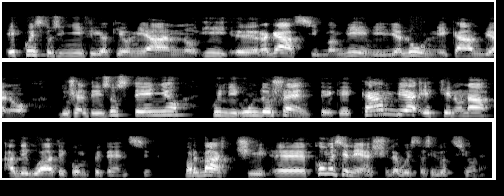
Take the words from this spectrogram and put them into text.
e questo significa che ogni anno i eh, ragazzi, i bambini, gli alunni cambiano docente di sostegno, quindi un docente che cambia e che non ha adeguate competenze. Barbacci, eh, come se ne esce da questa situazione?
